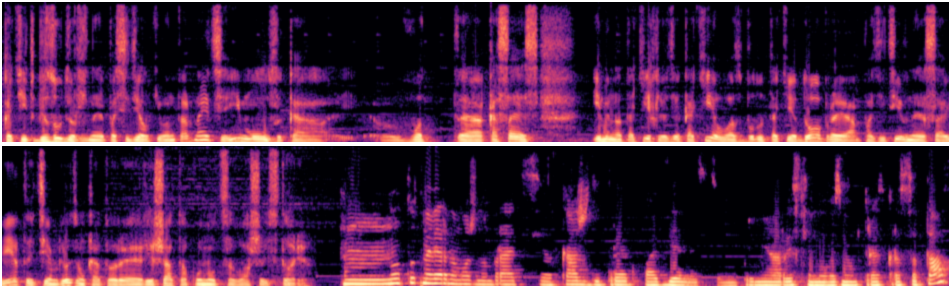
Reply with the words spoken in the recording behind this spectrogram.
какие-то безудержные посиделки в интернете и музыка. Вот касаясь именно таких людей, какие у вас будут такие добрые, позитивные советы тем людям, которые решат окунуться в вашу историю? Ну, тут, наверное, можно брать каждый трек по отдельности. Например, если мы возьмем трек «Красота»,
